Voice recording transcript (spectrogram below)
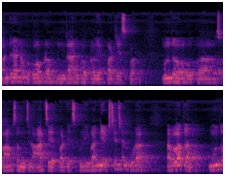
మందిరాన్ని ఒక గోపురం గాలి గోపురం ఏర్పాటు చేసుకోవడం ముందు స్వామికి సంబంధించిన ఆర్చ్ ఏర్పాటు చేసుకుని ఇవన్నీ ఎక్స్టెన్షన్ కూడా తర్వాత ముందు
